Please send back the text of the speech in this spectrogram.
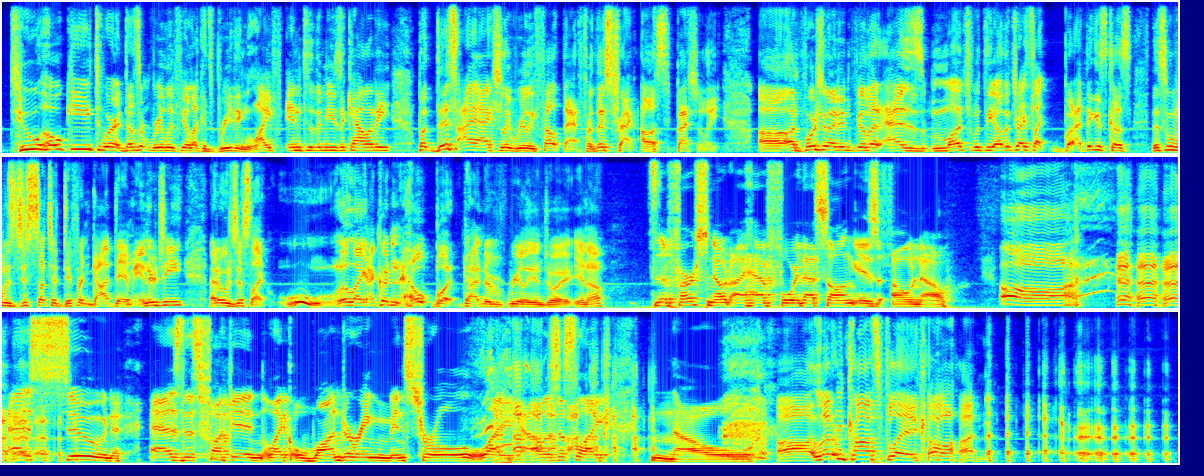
too hokey to where it doesn't really feel like it's breathing life into the musicality. But this, I actually really felt that for this track, especially. Uh, unfortunately, I didn't feel that as much with the other tracks. Like, but I think it's because this one was just such a different goddamn energy that it was just like, ooh, like I couldn't help but kind of really enjoy it, you know? The first note I have for that song is "Oh no." Oh, as soon as this fucking like wandering minstrel, like I was just like, no. Uh, let him cosplay. Come on.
